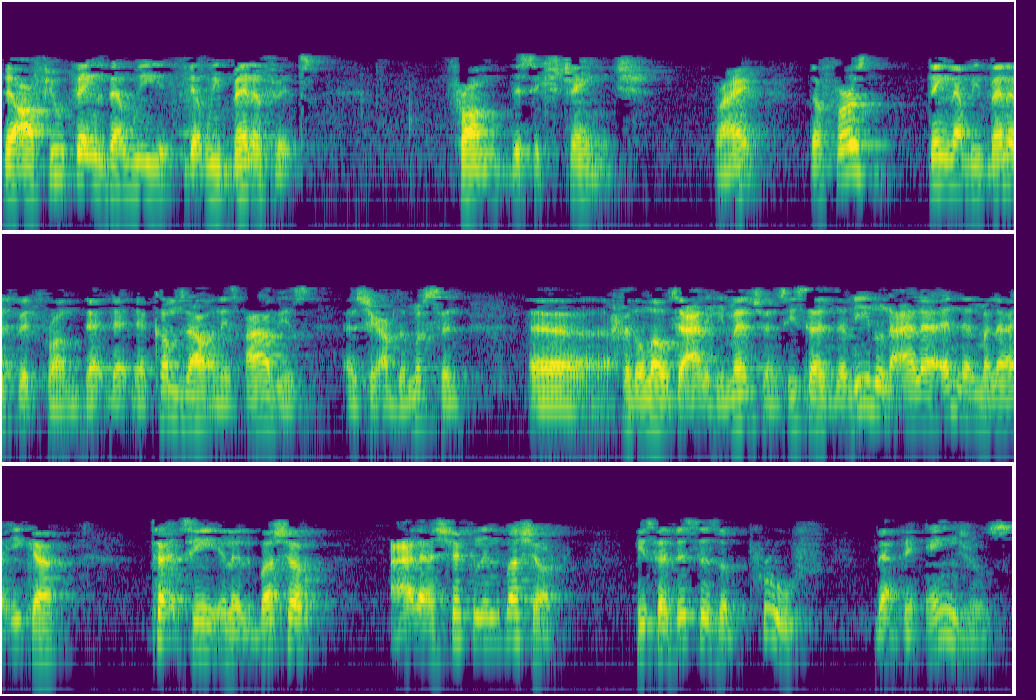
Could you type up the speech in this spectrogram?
there are a few things that we that we benefit from this exchange, right? The first thing that we benefit from that, that, that comes out and is obvious, as Sheikh Abdul Muhsin حفظ الله تعالى he mentions he says دليل على أن الملائكة تأتي إلى البشر على شكل البشر he said this is a proof that the angels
